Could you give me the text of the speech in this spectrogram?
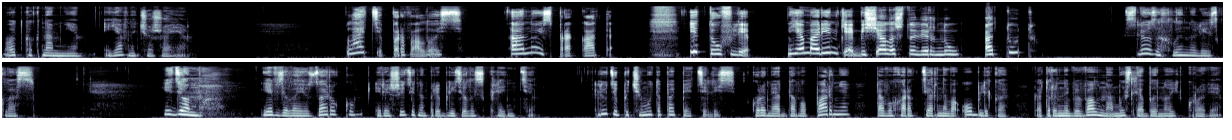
вот как на мне, явно чужое. Платье порвалось, а оно из проката. И туфли. Я Маринке обещала, что верну, а тут... Слезы хлынули из глаз. Идем. Я взяла ее за руку и решительно приблизилась к ленте. Люди почему-то попятились, кроме одного парня, того характерного облика, который набивал на мысли об иной крови.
